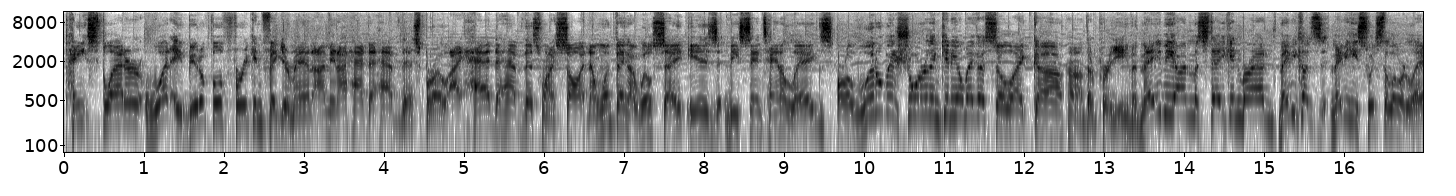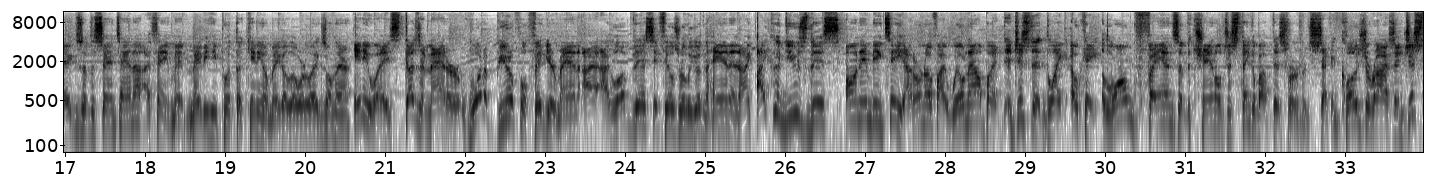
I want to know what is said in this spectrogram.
paint splatter. What a beautiful freaking figure, man. I mean, I had to have this, bro. I had to have this when I saw it. Now, one thing I will say is the Santana legs are a little bit shorter than Kenny Omega, so like, uh, huh, they're pretty even. Maybe I'm mistaken, Brad. Maybe because, maybe he switched the lower legs of the Santana. I think maybe he put the Kenny Omega lower legs on there. Anyways, doesn't matter. What a beautiful figure, man. I, I love this. It feels really good in the hand, and I, I could use this on MDT. I don't know if I will now, but just uh, like, okay, long fans of the channel, just think about this for, a second. Close your eyes and just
